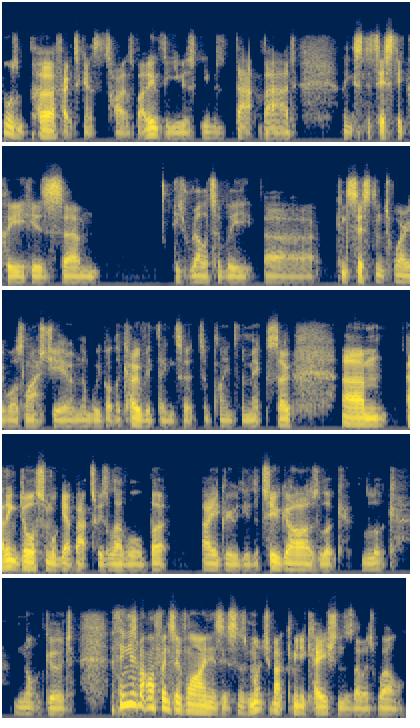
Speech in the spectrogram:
wasn't perfect against the Titans, but I didn't think he was he was that bad. I think statistically his um, he's relatively uh, consistent to where he was last year, and then we've got the COVID thing to, to play into the mix. So um, I think Dawson will get back to his level, but I agree with you. The two guards look look not good. The thing is about offensive line is it's as much about communications though as well.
